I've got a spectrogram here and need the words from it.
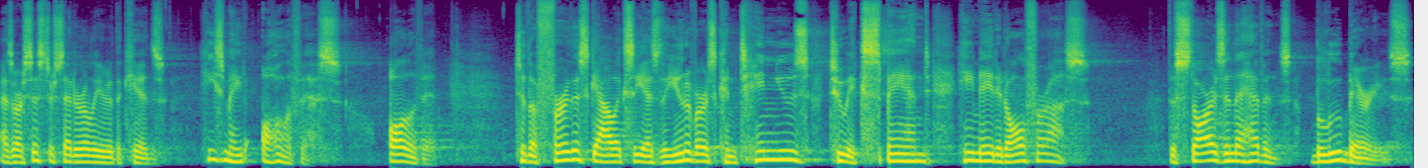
as our sister said earlier to the kids, He's made all of this, all of it, to the furthest galaxy as the universe continues to expand. He made it all for us. The stars in the heavens, blueberries,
